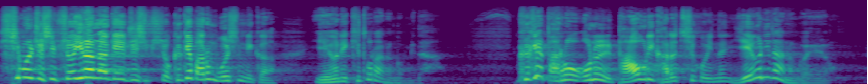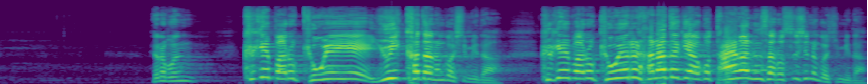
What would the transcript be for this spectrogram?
힘을 주십시오. 일어나게 해주십시오. 그게 바로 무엇입니까? 예언의 기도라는 겁니다. 그게 바로 오늘 바울이 가르치고 있는 예언이라는 거예요. 여러분 그게 바로 교회에 유익하다는 것입니다 그게 바로 교회를 하나 되게 하고 다양한 은사로 쓰시는 것입니다.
